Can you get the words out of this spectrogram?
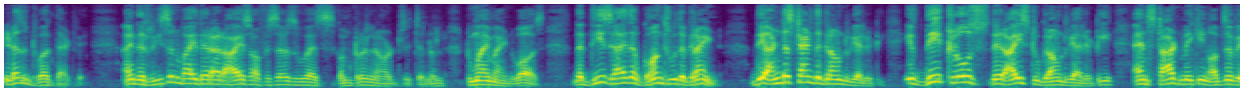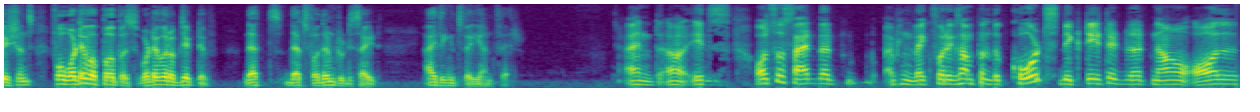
It doesn't work that way. And the reason why there are IS officers who has Comptroller and Auditor General, to my mind, was that these guys have gone through the grind. They understand the ground reality. If they close their eyes to ground reality and start making observations for whatever purpose, whatever objective, that's that's for them to decide. I think it's very unfair and uh, it's also sad that i mean like for example the courts dictated that now all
